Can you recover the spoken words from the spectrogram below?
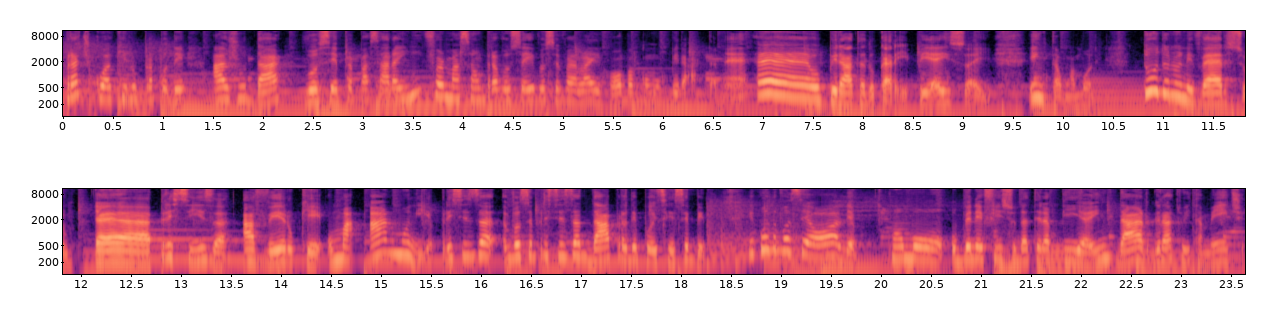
praticou aquilo para poder ajudar você, para passar a informação para você e você vai lá e rouba como pirata, né? É o pirata do Caribe, é isso aí. Então, amor, tudo no universo é, precisa haver o que? Uma harmonia. Precisa, você precisa dar para depois receber. E quando você olha como o benefício da terapia em dar gratuitamente,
